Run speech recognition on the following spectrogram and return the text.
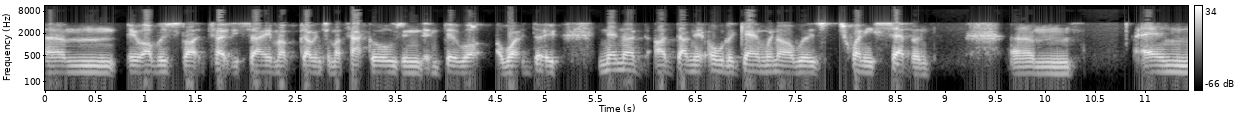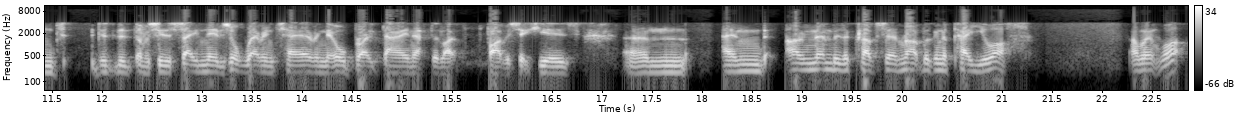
Um, it, I was like totally same. I'd go into my tackles and, and do what I wanted to do. And then I'd, I'd done it all again when I was 27. Um, and the, the, obviously the same, it was all wear and tear and it all broke down after like five or six years. Um, and I remember the club saying, right, we're going to pay you off. I went, what?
